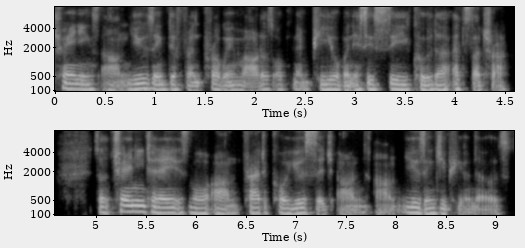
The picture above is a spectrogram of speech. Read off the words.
trainings on using different programming models, OpenMP, OpenACC, CUDA, etc. So training today is more on practical usage on, using GPU nodes.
